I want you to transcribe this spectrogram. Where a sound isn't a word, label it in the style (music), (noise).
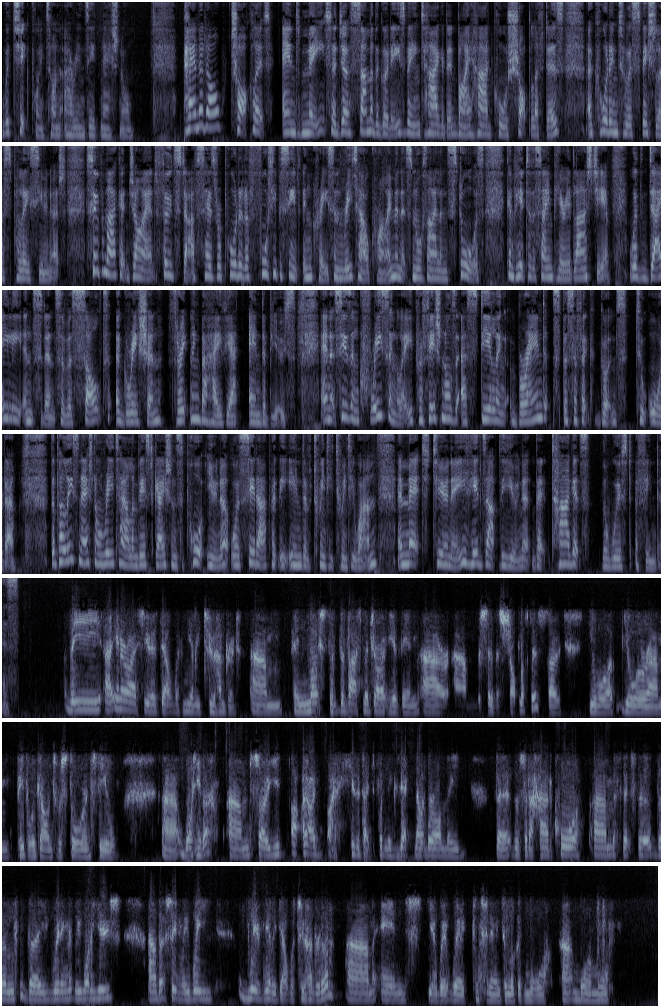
with checkpoints on RNZ National. Panadol, chocolate, and meat are just some of the goodies being targeted by hardcore shoplifters, according to a specialist police unit. Supermarket giant Foodstuffs has reported a 40% increase in retail crime in its North Island stores compared to the same period last year, with daily incidents of assault, aggression, threatening behaviour, and abuse. And it says increasingly professionals are stealing brand specific goods to order. The Police National Retail Investigation Support Unit was set up at the end of 2021, and Matt Tierney heads up the unit that targets the worst offenders. The uh, NRISU has dealt with nearly 200, um, and most of the vast majority of them are um, recidivist shoplifters. So, your your um, people who go into a store and steal uh, whatever. Um, so, you, I, I, I, hesitate to put an exact number on the the, the sort of hardcore, um, if that's the, the the wording that we want to use. Uh, but certainly, we we've nearly dealt with 200 of them, um, and yeah, we're, we're, continuing to look at more, uh, more and more.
